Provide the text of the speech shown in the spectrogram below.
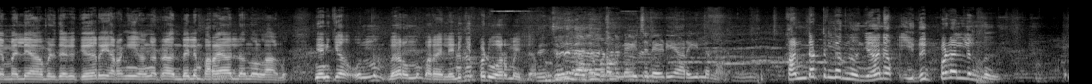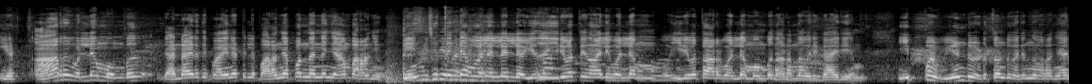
എം എൽ എ ആകുമ്പോഴത്തേക്ക് കയറി ഇറങ്ങി അങ്ങോട്ട് എന്തെങ്കിലും പറയാമല്ലോ എന്നുള്ളതാണ്. എനിക്ക് ഒന്നും വേറെ ഒന്നും പറയാനില്ല. എനിക്ക് ഇപ്പോഴും ഓർമ്മയില്ല. കണ്ടിട്ടില്ലെന്ന്. ഞാൻ ഇതിപ്പോഴല്ലെന്ന്. ആറ് കൊല്ലം മുമ്പ് രണ്ടായിരത്തി പതിനെട്ടിൽ പറഞ്ഞപ്പം തന്നെ ഞാൻ പറഞ്ഞു രഞ്ജിത്തിന്റെ പോലല്ലല്ലോ ഇത് ഇരുപത്തിനാല് കൊല്ലം ഇരുപത്തി ആറ് കൊല്ലം മുമ്പ് നടന്ന ഒരു കാര്യം. ഇപ്പൊ വീണ്ടും എടുത്തോണ്ട് വരുന്ന പറഞ്ഞാൽ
